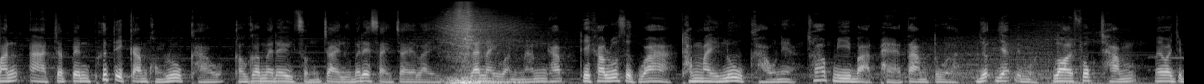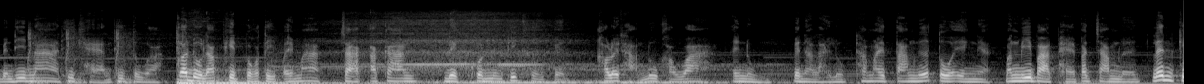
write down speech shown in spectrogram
มันอาจจะเป็นพฤติกรรมของลูกเขา เขาก็ไม่ได้สนใจหรือไม่ได้ใส่ใจอะไร และในวันนั้นครับที่เขารู้สึกว่าทำไมลูกเขาเนี่ยชอบมีบาดแผลตามตัว เยอะแยะไปหมด รอยฟกช้ำไม่ว่าจะเป็นที่หน้าที่แขนที่ตัว ก็ดูแล้วผิดปกติไปมาก จากอาการเด็กคนหนึ่งที่เคยเป็น เขาเลยถามลูกเขาว่า อ้หนุ่มเป็นอะไรลูกทำไมตามเนื้อตัวเองเนี่ยมันมีบาดแผลประจำเลย เล่นเก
